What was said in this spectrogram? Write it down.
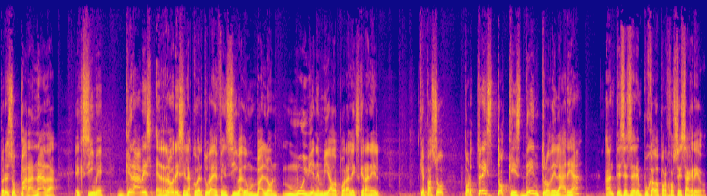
pero eso para nada exime graves errores en la cobertura defensiva de un balón muy bien enviado por Alex Granel, que pasó por tres toques dentro del área antes de ser empujado por José Sagredo.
